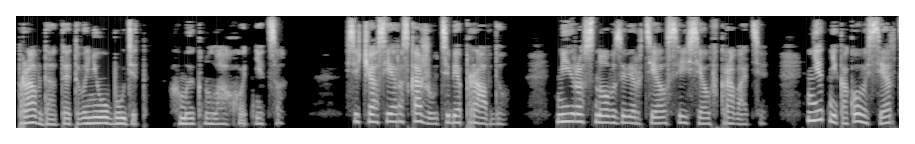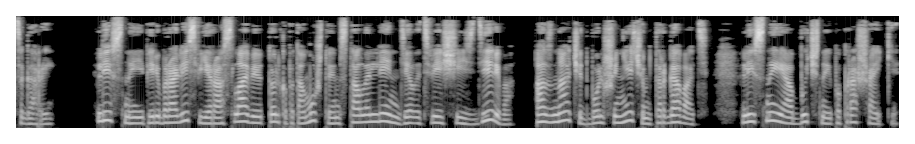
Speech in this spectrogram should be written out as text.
Правда от этого не убудет, хмыкнула охотница. Сейчас я расскажу тебе правду. Мира снова завертелся и сел в кровати. Нет никакого сердца горы. Лесные перебрались в Ярославию только потому, что им стало лень делать вещи из дерева, а значит, больше нечем торговать. Лесные обычные попрошайки.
